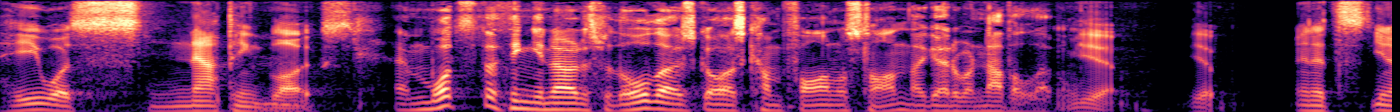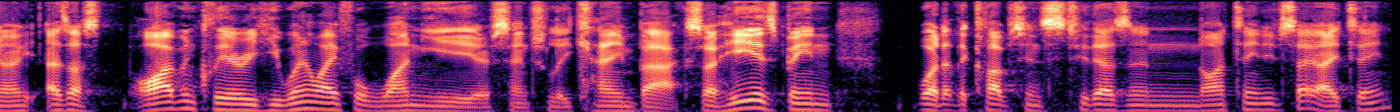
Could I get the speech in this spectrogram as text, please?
he was snapping blokes. And what's the thing you notice with all those guys come finals time? They go to another level. Yeah, yep. And it's you know, as I Ivan Cleary, he went away for one year essentially, came back. So he has been what at the club since 2019? Did you say 18?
